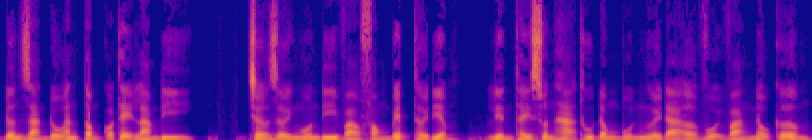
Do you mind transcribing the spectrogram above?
đơn giản đồ ăn tổng có thể làm đi. Chờ giới ngôn đi vào phòng bếp thời điểm, liền thấy Xuân Hạ Thu Đông bốn người đã ở vội vàng nấu cơm.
